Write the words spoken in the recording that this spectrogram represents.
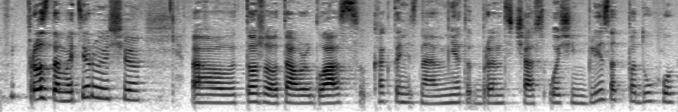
просто матирующую, а, тоже от Hourglass. Как-то не знаю, мне этот бренд сейчас очень близок по духу,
